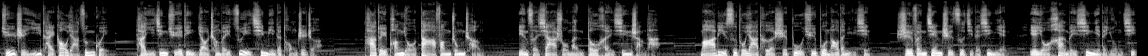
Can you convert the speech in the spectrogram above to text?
举止仪态高雅尊贵，他已经决定要成为最亲民的统治者。他对朋友大方忠诚。因此下属们都很欣赏她。玛丽斯图亚特是不屈不挠的女性十分坚持自己的信念也有捍卫信念的勇气。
